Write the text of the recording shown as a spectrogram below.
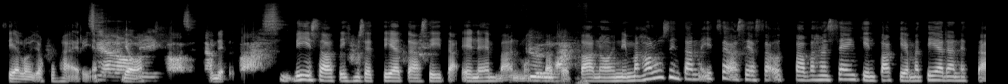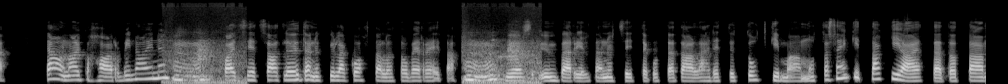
siellä on joku häiriö. Siellä on Joo. liikaa sitä päässä. Viisaat ihmiset tietää siitä enemmän, mutta tota, noin, niin mä halusin tämän itse asiassa ottaa vähän senkin takia. Mä tiedän, että tämä on aika harvinainen, mm-hmm. paitsi että sä oot löytänyt kyllä kohtalotovereita mm-hmm. myös ympäriltä nyt sitten, kun tätä on lähdetty tutkimaan, mutta senkin takia, että tota,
